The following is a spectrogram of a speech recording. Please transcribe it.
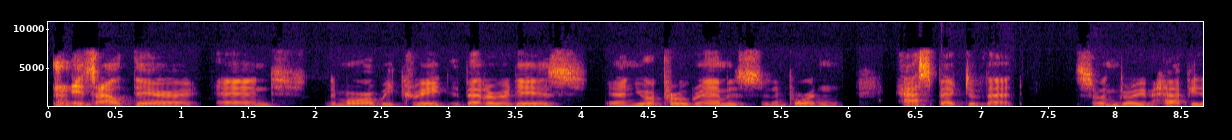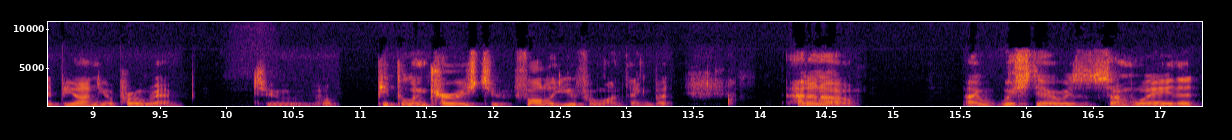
it's out there, and the more we create, the better it is. And your program is an important aspect of that. So I'm very happy to be on your program to hope people encouraged to follow you for one thing. But I don't know. I wish there was some way that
